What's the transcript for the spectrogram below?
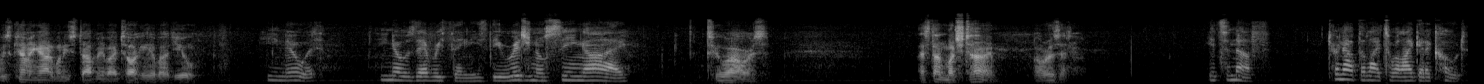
I was coming out when he stopped me by talking about you. He knew it. He knows everything. He's the original seeing eye. Two hours. That's not much time, or is it? It's enough. Turn out the lights while I get a coat.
